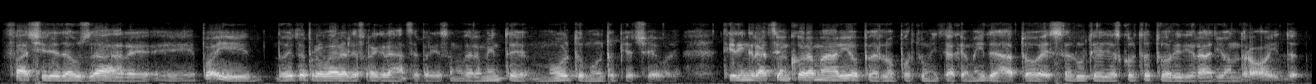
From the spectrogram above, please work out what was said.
facile da usare e poi dovete provare le fragranze perché sono veramente molto molto piacevoli. Ti ringrazio ancora Mario per l'opportunità che mi hai dato e saluti agli ascoltatori di Radio Android.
